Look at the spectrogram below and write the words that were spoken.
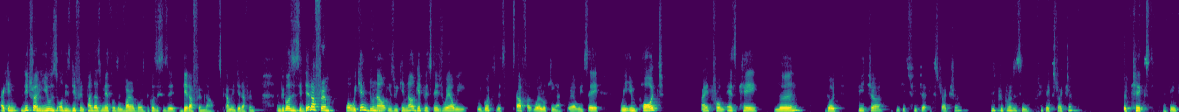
I can literally use all these different pandas methods and variables because this is a data frame now. It's becoming a data frame. And because it's a data frame, what we can do now is we can now get to a stage where we, we go to the stuff that we're looking at, where we say we import, right, from sk learn dot feature, I think it's feature extraction. Is it preprocessing feature extraction? The text, I think,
